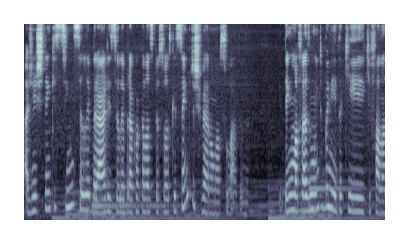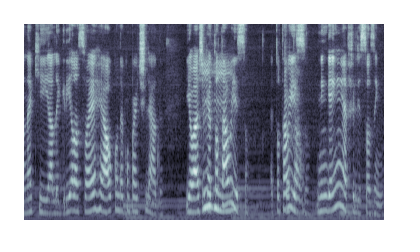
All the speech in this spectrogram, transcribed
a gente tem que sim celebrar e celebrar com aquelas pessoas que sempre estiveram ao nosso lado, né? E tem uma frase muito bonita que, que fala, né, que a alegria ela só é real quando é compartilhada. E eu acho que é total uhum. isso. É total, total, isso. Ninguém é feliz sozinho.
